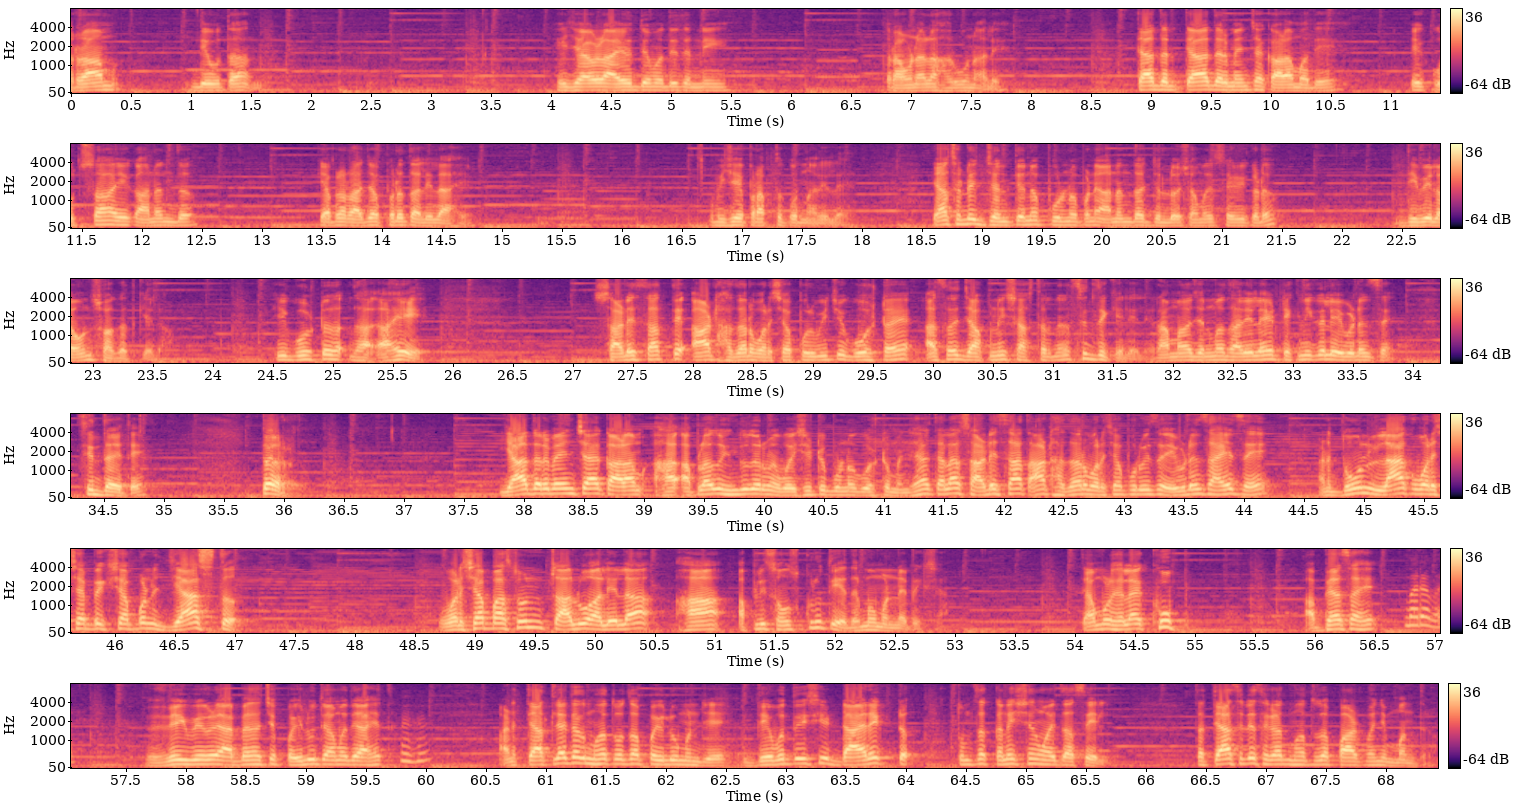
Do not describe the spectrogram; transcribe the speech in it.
राम देवता. हे ज्यावेळेला अयोध्येमध्ये त्यांनी रावणाला हरवून आले त्या दर त्या दरम्यानच्या काळामध्ये एक उत्साह एक आनंद की आपला राजा परत आलेला आहे. विजय प्राप्त करून आलेला आहे. यासाठी जनतेनं पूर्णपणे आनंदात जल्लोषामध्ये सगळीकडं दिवे लावून स्वागत केलं. ही गोष्ट झा- आहे. साडेसात ते आठ हजार वर्षापूर्वीची गोष्ट आहे असं जापनीज शास्त्रज्ञ सिद्ध केलेलं आहे. रामाला जन्म झालेला आहे टेक्निकली एव्हिडन्स आहे. सिद्ध आहे ते. तर या दरम्यानच्या काळा हा आपला जो हिंदू धर्म आहे वैशिष्ट्यपूर्ण गोष्ट म्हणजे हा त्याला साडेसात आठ हजार वर्षापूर्वीचं एव्हिडन्स आहेच आहे. आणि दोन लाख वर्षापेक्षा पण जास्त वर्षापासून चालू आलेला हा आपली संस्कृती आहे धर्म म्हणण्यापेक्षा. त्यामुळे ह्याला खूप अभ्यास आहे. बरोबर. वेगवेगळे अभ्यासाचे पैलू त्यामध्ये आहेत. आणि त्यातल्या त्यात महत्त्वाचा पैलू म्हणजे देवतेशी डायरेक्ट तुमचं कनेक्शन व्हायचं असेल तर त्यासाठी सगळ्यात महत्त्वाचा पार्ट म्हणजे मंत्र.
